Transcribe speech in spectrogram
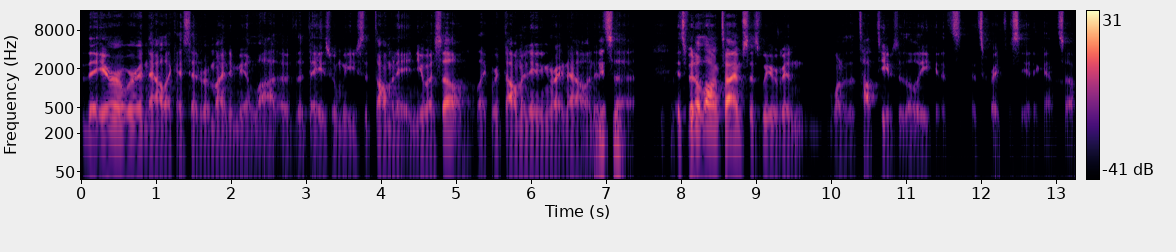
the era we're in now, like I said, reminded me a lot of the days when we used to dominate in USL. Like we're dominating right now, and it's uh, it's been a long time since we've been one of the top teams of the league, and it's it's great to see it again. So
